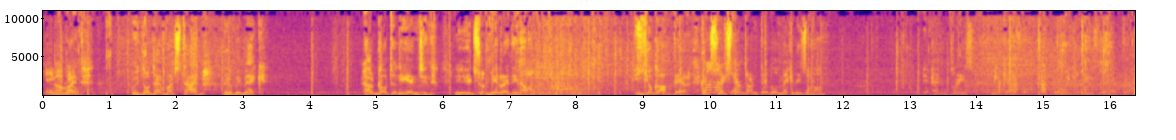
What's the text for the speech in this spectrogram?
Getting me All killed. right. We don't have much time. They'll be back. I'll go to the engine. It should be ready now. You go up there Come and on, switch the turntable mechanism on. And please, be careful. We could easily have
